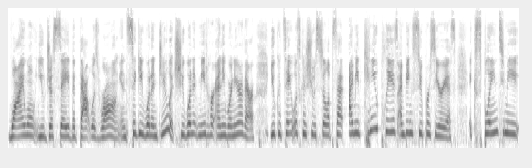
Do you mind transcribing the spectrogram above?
Why won't you just say that that was wrong? And Siggy wouldn't do it. She wouldn't meet her anywhere near there. You could say it was because she was still upset. I mean, can you please, I'm being super serious, explain to me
